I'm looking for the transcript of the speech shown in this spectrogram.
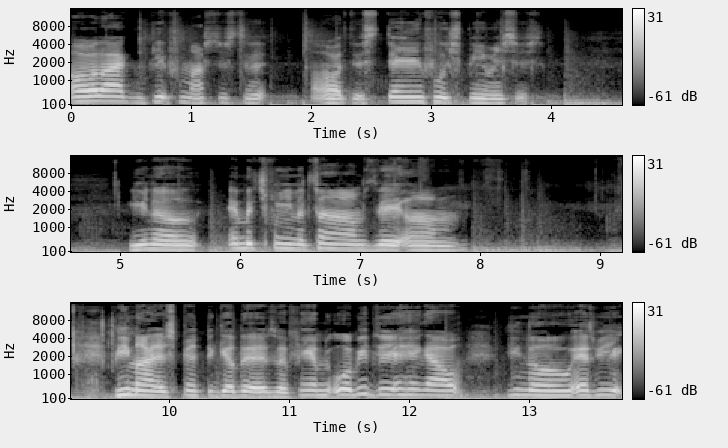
all I get from my sister are disdainful experiences. You know, in between the times that um we might have spent together as a family, or we did hang out, you know, as we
